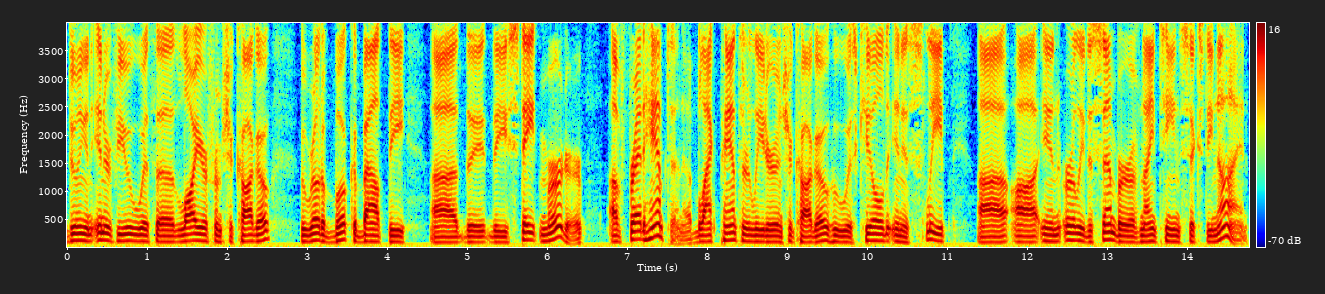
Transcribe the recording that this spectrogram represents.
doing an interview with a lawyer from Chicago who wrote a book about the, uh, the, the state murder of Fred Hampton, a Black Panther leader in Chicago who was killed in his sleep in early December of 1969.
